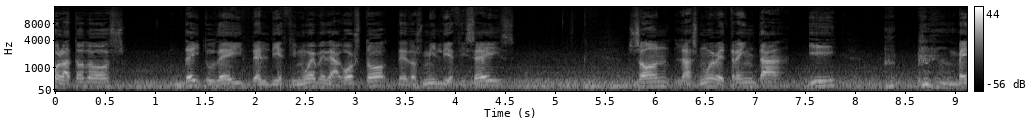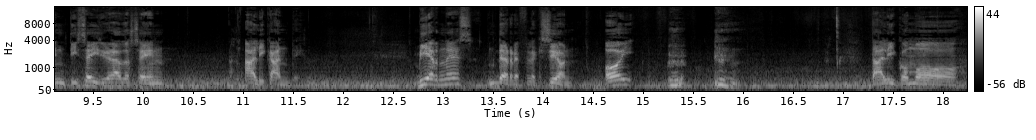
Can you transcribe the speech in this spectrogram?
Hola a todos, Day to Day del 19 de agosto de 2016. Son las 9.30 y 26 grados en Alicante. Viernes de reflexión. Hoy, tal y como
